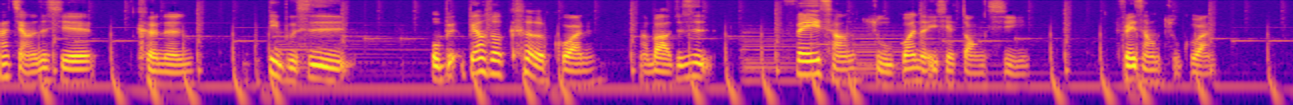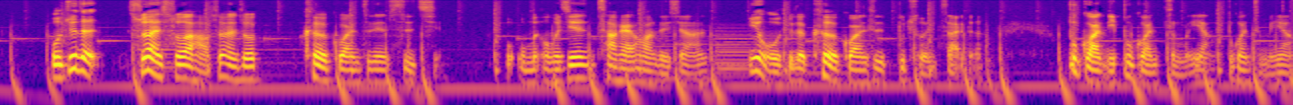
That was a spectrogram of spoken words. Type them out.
他讲的这些可能并不是，我不不要说客观，好不好？就是非常主观的一些东西，非常主观。我觉得虽然说啊，虽然说客观这件事情，我我们我们先岔开话等一下，因为我觉得客观是不存在的。不管你不管怎么样，不管怎么样，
